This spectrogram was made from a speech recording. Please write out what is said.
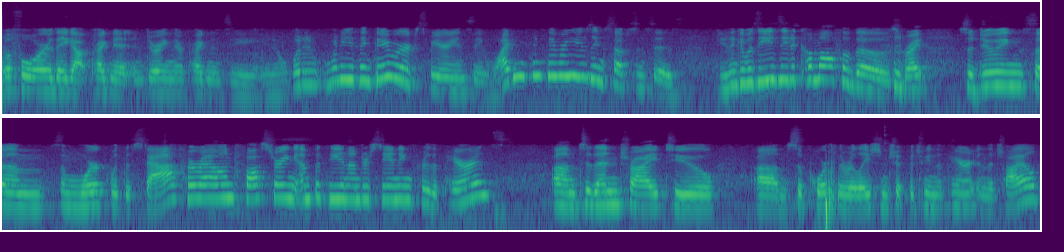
before they got pregnant and during their pregnancy? You know, what do, what do you think they were experiencing? Why do you think they were using substances? Do you think it was easy to come off of those, right? So doing some some work with the staff around fostering empathy and understanding for the parents, um, to then try to um, support the relationship between the parent and the child.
